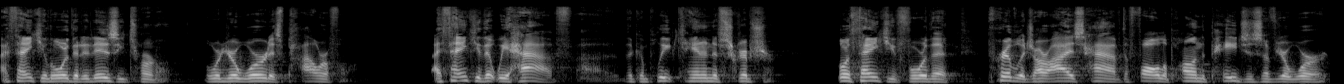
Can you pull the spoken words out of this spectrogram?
I thank you, Lord, that it is eternal. Lord, your word is powerful. I thank you that we have uh, the complete canon of Scripture. Lord, thank you for the privilege our eyes have to fall upon the pages of your word.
